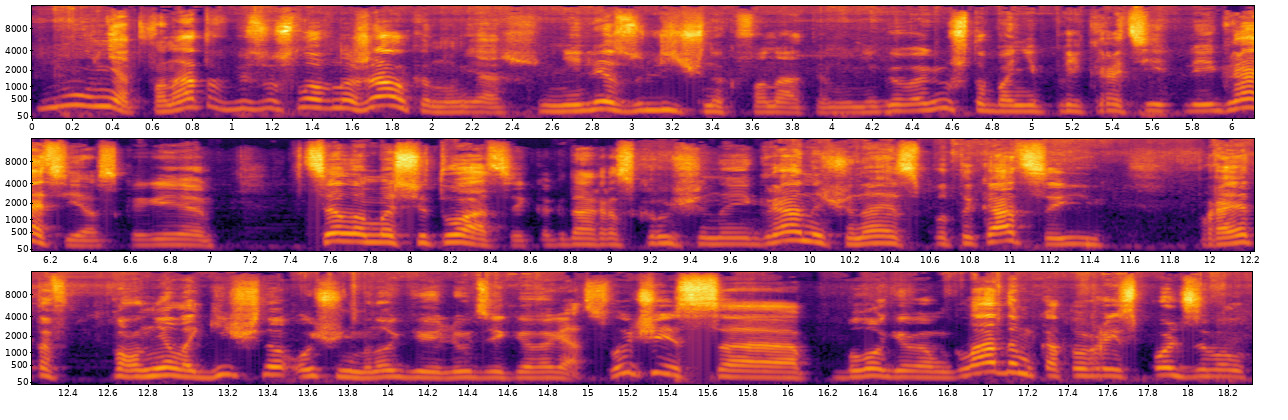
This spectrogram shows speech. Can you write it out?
Ну, нет, фанатов, безусловно, жалко, но я ж не лезу лично к фанатам и не говорю, чтобы они прекратили играть, я скорее в целом о ситуации, когда раскрученная игра начинает спотыкаться, и про это вполне логично очень многие люди говорят. В случае с э, блогером Гладом, который использовал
